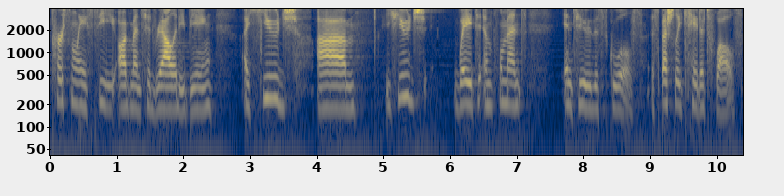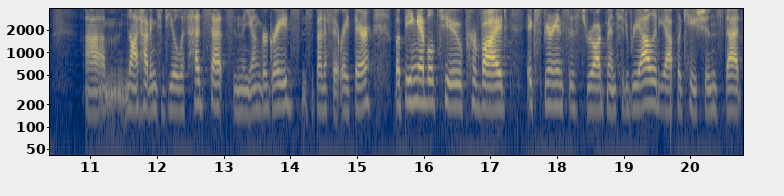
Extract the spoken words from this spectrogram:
personally see augmented reality being a huge, um, a huge way to implement into the schools, especially K to 12. Um, not having to deal with headsets in the younger grades is a benefit right there, but being able to provide experiences through augmented reality applications that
